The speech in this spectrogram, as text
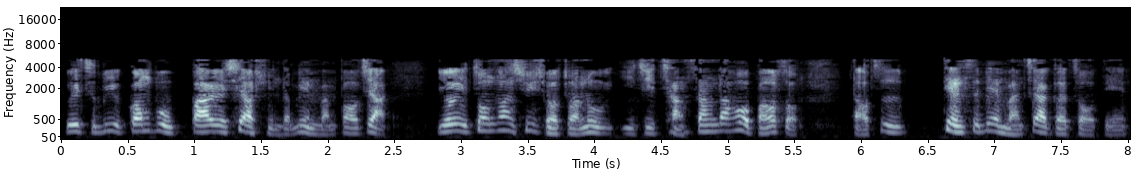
VHB 公布八月下旬的面板报价，由于终端需求转入以及厂商拉货保守，导致电视面板价格走跌。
